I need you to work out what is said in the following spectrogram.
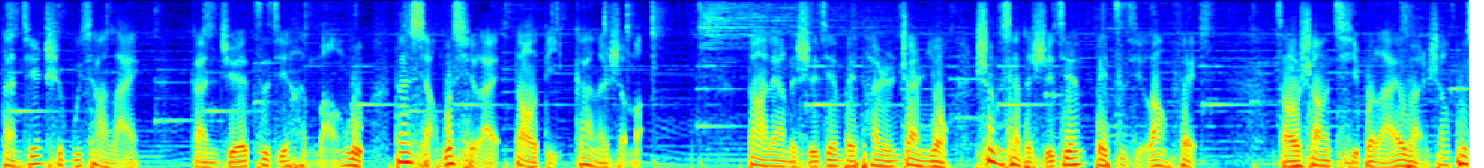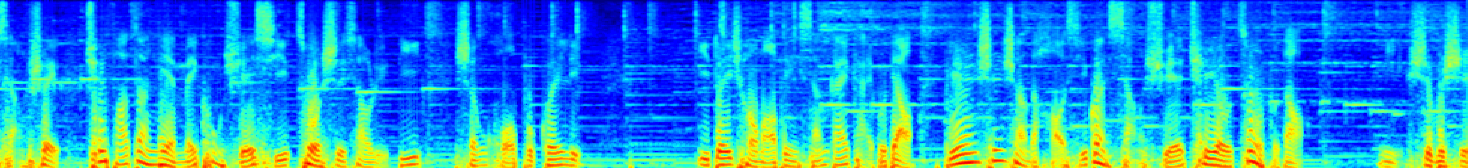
但坚持不下来，感觉自己很忙碌，但想不起来到底干了什么。大量的时间被他人占用，剩下的时间被自己浪费。早上起不来，晚上不想睡，缺乏锻炼，没空学习，做事效率低，生活不规律。一堆臭毛病想改改不掉，别人身上的好习惯想学却又做不到，你是不是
